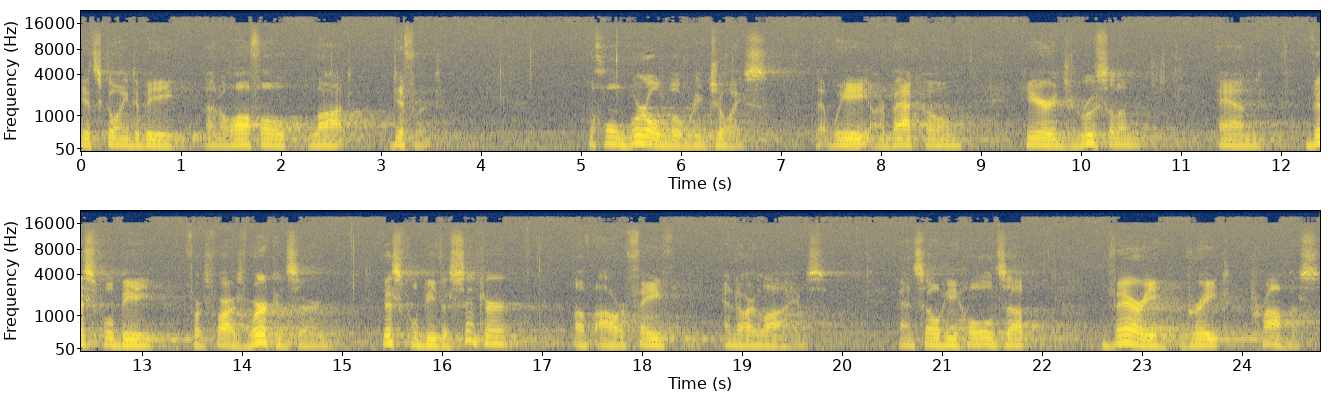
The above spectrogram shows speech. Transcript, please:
it's going to be an awful lot different. The whole world will rejoice that we are back home here in Jerusalem, and this will be, for as far as we're concerned, this will be the center of our faith and our lives. And so he holds up very great promise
